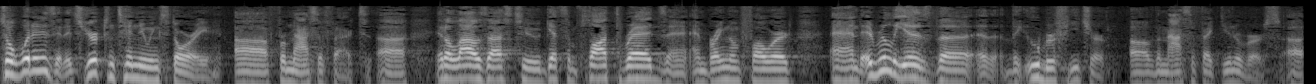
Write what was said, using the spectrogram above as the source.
So what is it? It's your continuing story uh, for Mass Effect. Uh, it allows us to get some plot threads and, and, bring them forward, and it really is the uh, the uber feature of the Mass Effect universe. Uh,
